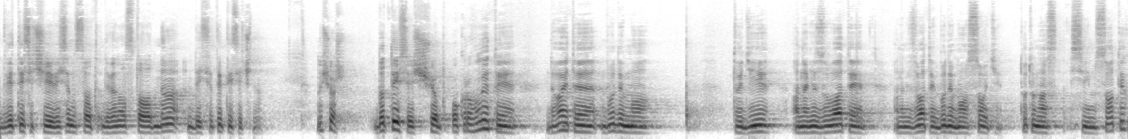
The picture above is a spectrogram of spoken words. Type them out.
2891 десятитисячна. Ну що ж, до тисяч, щоб округлити, давайте будемо тоді аналізувати, аналізувати будемо соті. Тут у нас 7 сотих.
